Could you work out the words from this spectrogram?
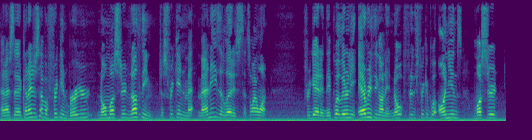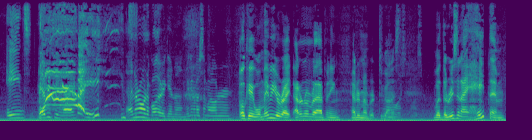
And I said, "Can I just have a freaking burger? No mustard, nothing. Just freaking ma- mayonnaise and lettuce. That's all I want." Forget it. They put literally everything on it. No, they freaking put onions, mustard, AIDS, everything, man. I never want to go there again, man. They're gonna mess up my order. Okay, well maybe you're right. I don't remember that happening. I don't remember it, to be No, it honest. was- it was- But the reason I hate them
